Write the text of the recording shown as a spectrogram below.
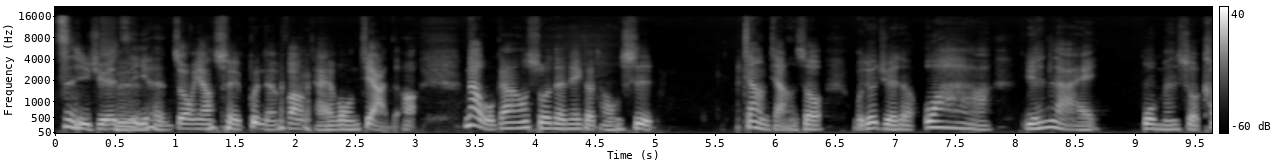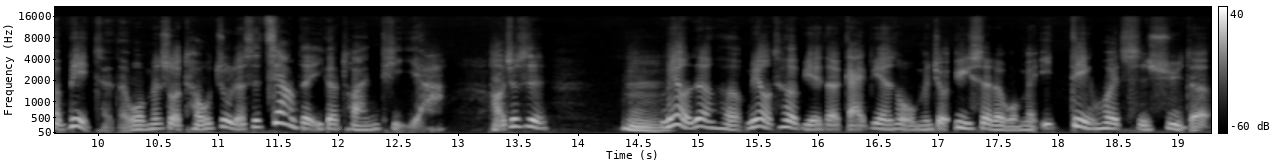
自己觉得自己很重要，所以不能放台风假的哈。那我刚刚说的那个同事这样讲的时候，我就觉得哇，原来我们所 commit 的，我们所投注的是这样的一个团体呀。好，就是。嗯，没有任何没有特别的改变的时候，我们就预设了我们一定会持续的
